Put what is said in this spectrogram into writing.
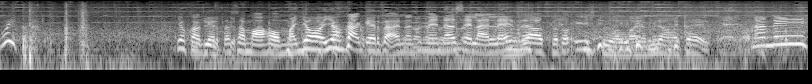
Ui. Joka kerta sama homma. Joo, joka kerta aina se mennään selälleen. Sä oot kato istualla ja minä olen seisoo. No niin.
